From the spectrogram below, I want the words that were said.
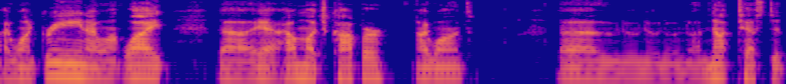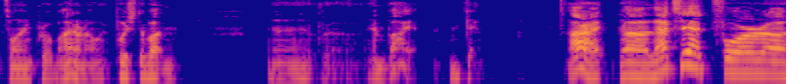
I want green I want white. Uh, yeah how much copper I want? Uh, no no no no. I'm not tested flying probe. I don't know. Push the button uh, and buy it okay all right uh, that's it for uh,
